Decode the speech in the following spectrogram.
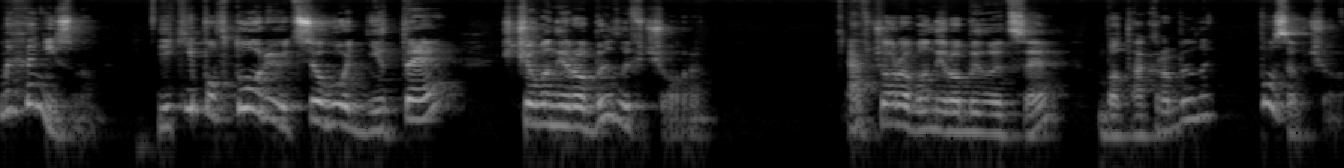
механізмами, які повторюють сьогодні те, що вони робили вчора. А вчора вони робили це, бо так робили позавчора.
